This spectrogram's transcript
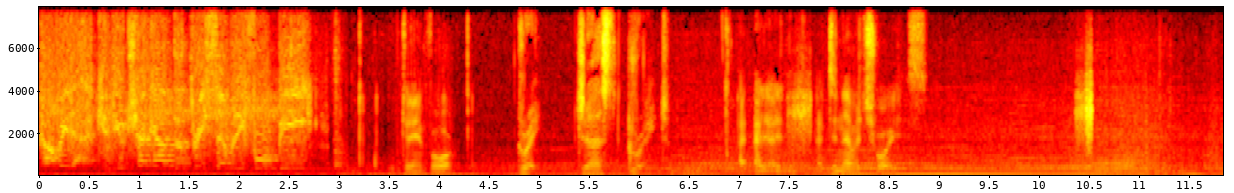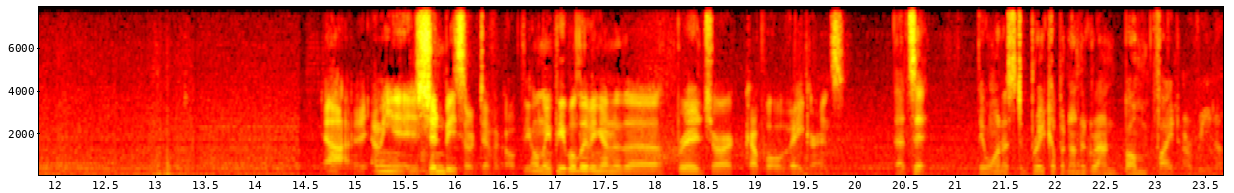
Copy that. Can you check out the 374B? 10 4. Great. Just great. I, I, I, I didn't have a choice. Yeah, I mean, it shouldn't be so difficult. The only people living under the bridge are a couple of vagrants. That's it. They want us to break up an underground bum fight arena.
